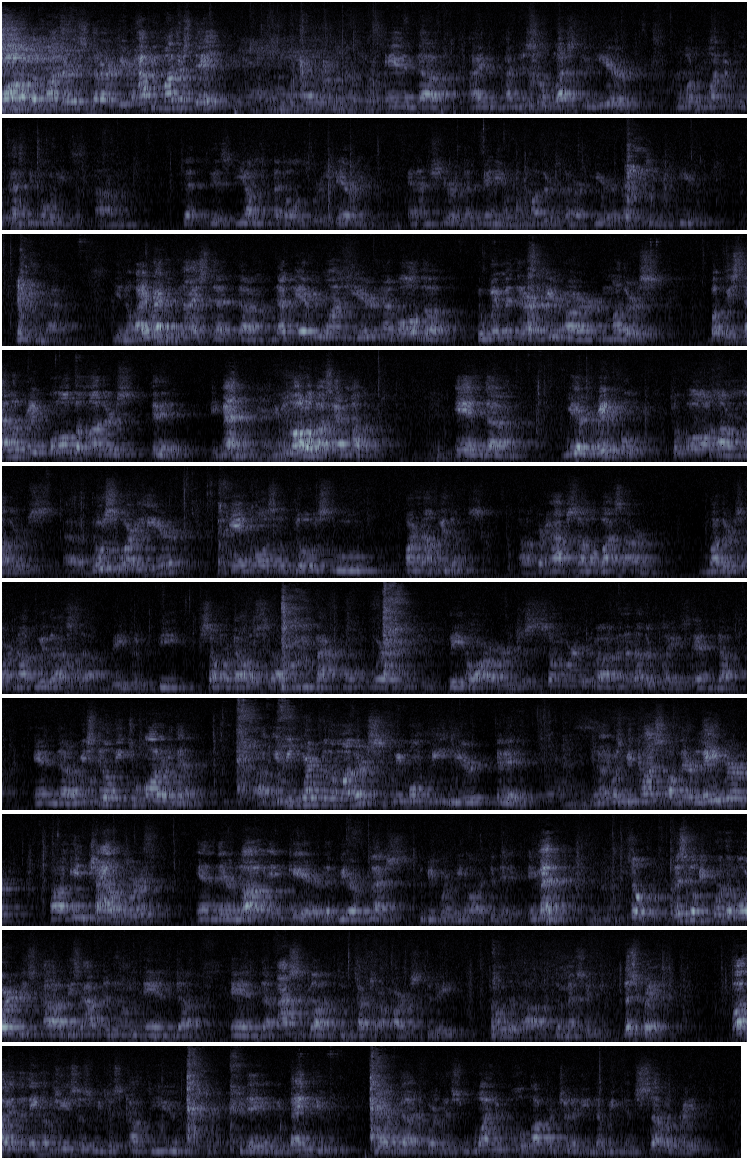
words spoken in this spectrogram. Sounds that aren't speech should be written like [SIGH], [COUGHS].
All the mothers that are here, happy Mother's Day. And uh, I'm, just so blessed to hear what wonderful testimonies um, that these young adults were sharing. And I'm sure that many of the mothers that are here are in tears. You know, I recognize that um, not everyone here, not all the, the women that are here are mothers, but we celebrate all the mothers today. Amen? Because all of us have mothers. And um, we are grateful to all our mothers, uh, those who are here and also those who are not with us. Uh, perhaps some of us, our mothers are not with us. Uh, they could be somewhere else, uh, maybe back home where they are, or just somewhere uh, in another place. And, uh, and uh, we still need to honor them. if it weren't for the mothers, we won't be here today. You know, it was because of their labor in childbirth and their love and care that we are blessed to be where we are today. Amen? So let's go before the Lord this, uh, this afternoon and, uh, and uh, ask God to touch our hearts today for uh, the message. Let's pray. Father, in the name of Jesus, we just come to you today and we thank you, Lord God, for this wonderful opportunity that we can celebrate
